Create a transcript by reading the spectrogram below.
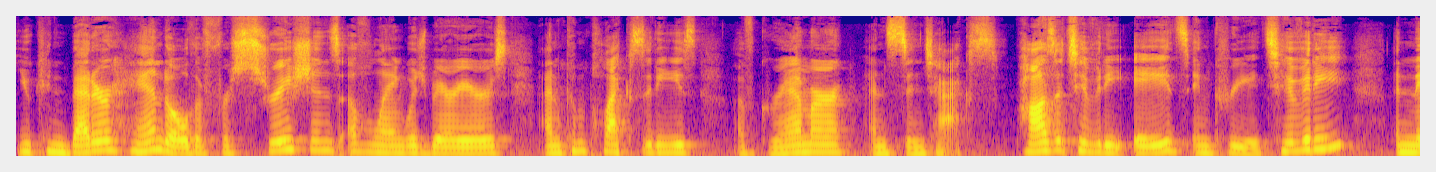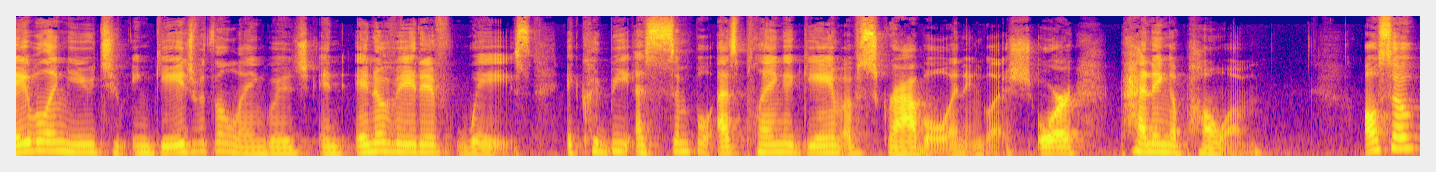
you can better handle the frustrations of language barriers and complexities of grammar and syntax. Positivity aids in creativity, enabling you to engage with the language in innovative ways. It could be as simple as playing a game of Scrabble in English or penning a poem. Also,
